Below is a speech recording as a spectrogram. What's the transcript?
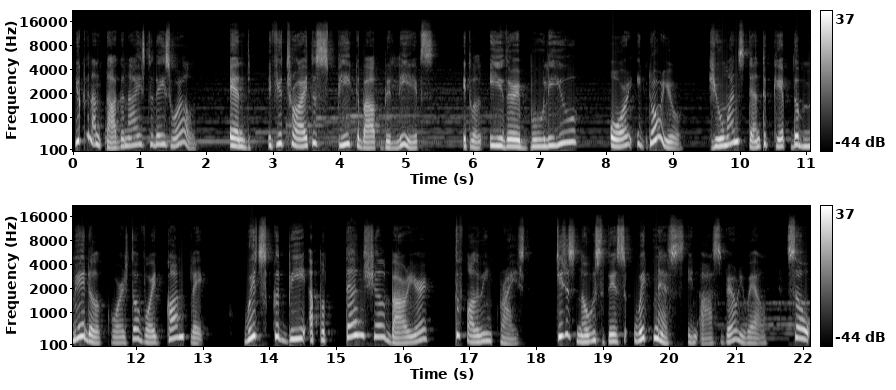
you can antagonize today's world and if you try to speak about beliefs, it will either bully you or ignore you. Humans tend to keep the middle course to avoid conflict, which could be a potential barrier to following Christ. Jesus knows this weakness in us very well, so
